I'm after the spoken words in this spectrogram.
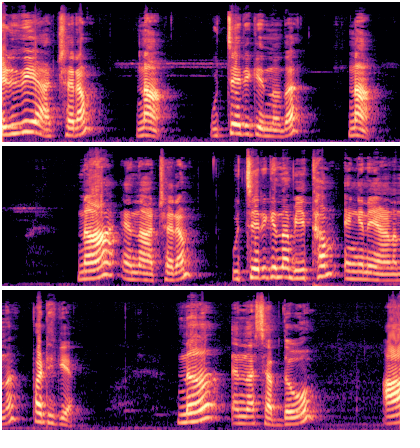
എഴുതിയ അക്ഷരം ന ഉച്ചരിക്കുന്നത് ന. ന എന്ന അക്ഷരം ഉച്ചരിക്കുന്ന വിധം എങ്ങനെയാണെന്ന് പഠിക്കുക. ന എന്ന ശബ്ദവും ആ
